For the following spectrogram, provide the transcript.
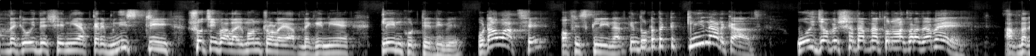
আপনাকে ওই দেশে নিয়ে আপনার মিনিস্ট্রি সচিবালয় মন্ত্রণালয় আপনাকে নিয়ে ক্লিন করতে দিবে। ওটাও আছে অফিস ক্লিনার কিন্তু ওটা তো একটা ক্লিনার কাজ। ওই জবের সাথে আপনার তুলনা করা যাবে? আপনার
